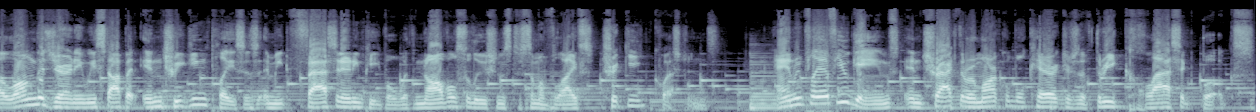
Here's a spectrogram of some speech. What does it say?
Along the journey, we stop at intriguing places and meet fascinating people with novel solutions to some of life's tricky questions. And we play a few games and track the remarkable characters of three classic books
